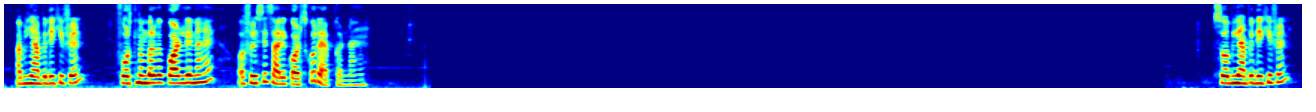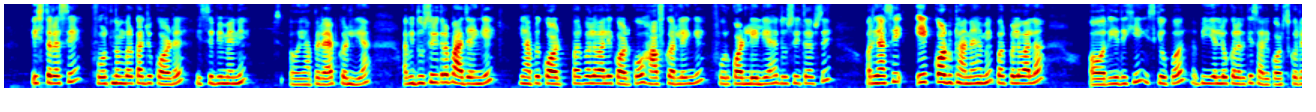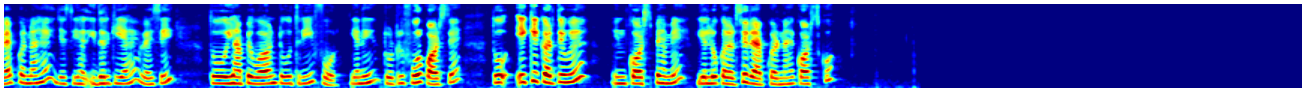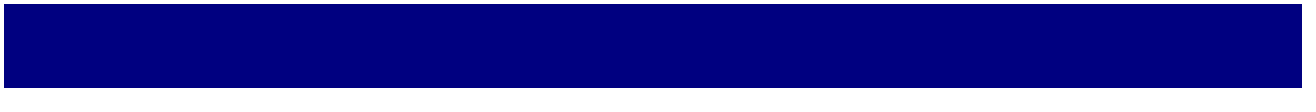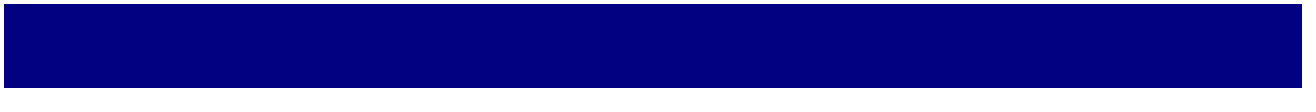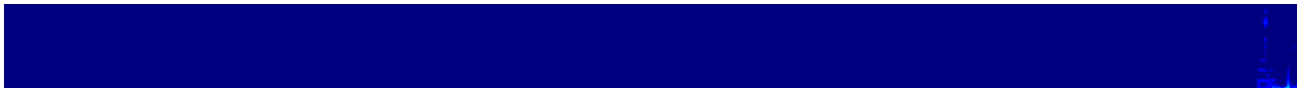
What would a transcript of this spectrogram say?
अभी यहाँ पे देखिए फ्रेंड फोर्थ नंबर का कॉर्ड लेना है और फिर से सारे कॉर्ड्स को रैप करना है। सो so, अभी यहाँ पे देखिए फ्रेंड इस तरह से फोर्थ नंबर का जो कॉर्ड है इसे भी मैंने यहाँ पे रैप कर लिया। अभी दूसरी तरफ़ आ जाएँगे यहाँ पे कॉर्ड पर्पल वाले कॉर्ड को हाफ़ कर लेंगे फोर कॉर्ड ले लिया है दूसरी तरफ़ से। और यहाँ से एक कॉर्ड उठाना है हमें पर्पल वाला। और ये देखिए इसके ऊपर अभी येलो कलर के सारे कॉर्ड्स को रैप करना है जैसे इधर किया है वैसे ही। तो यहाँ पे वन टू थ्री फोर यानी टोटल फोर कॉर्ड्स हैं। तो एक एक करते हुए इन कॉर्ड्स पे हमें येलो कलर से रैप करना है कॉर्ड्स को।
